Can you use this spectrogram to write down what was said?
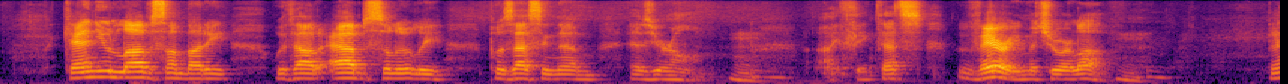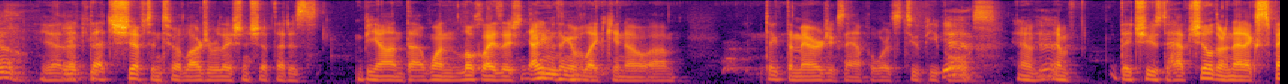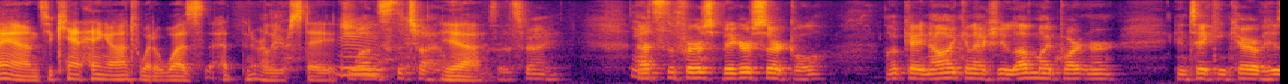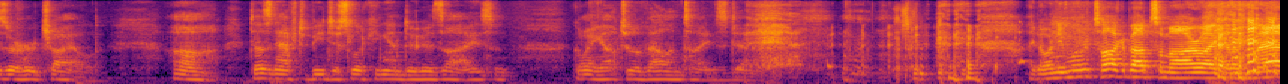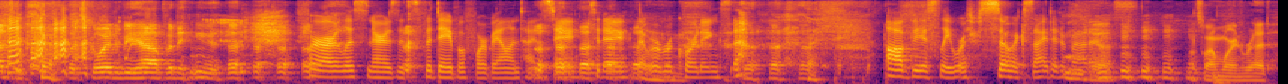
can you love somebody without absolutely possessing them as your own? Mm. I think that's very mature love. Mm. Yeah. Yeah, that, that shift into a larger relationship that is beyond that one localization. I even mm-hmm. think of mm-hmm. like you know, um, take the marriage example where it's two people, yes. and, yeah. and they choose to have children. That expands. You can't hang on to what it was at an earlier stage. Mm. Once the child. Yeah, that's right. Yeah. That's the first bigger circle. Okay, now I can actually love my partner in taking care of his or her child. Uh, doesn't have to be just looking into his eyes and going out to a Valentine's Day. I don't even want to talk about tomorrow. I can imagine what's going to be happening. For our listeners, it's the day before Valentine's Day today that we're recording. So obviously, we're so excited about it. That's why I'm wearing red.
